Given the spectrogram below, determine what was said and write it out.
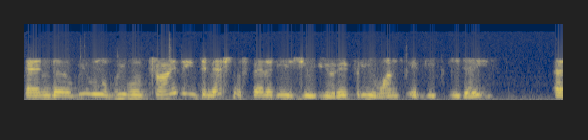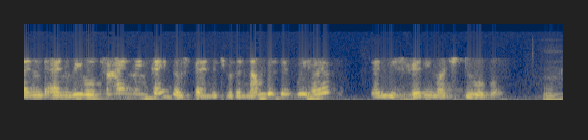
And uh, we will we will try the international standard is you, you referee once every three days, and and we will try and maintain those standards with the numbers that we have. That is very much doable. Mm.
